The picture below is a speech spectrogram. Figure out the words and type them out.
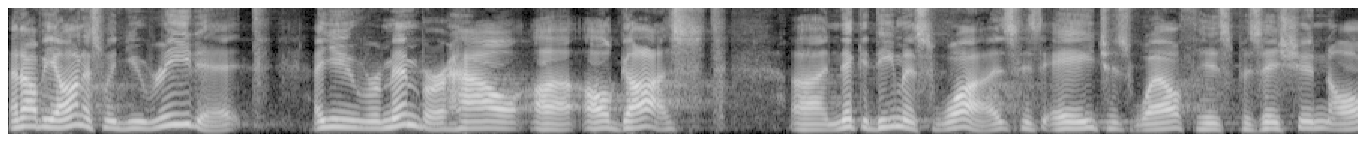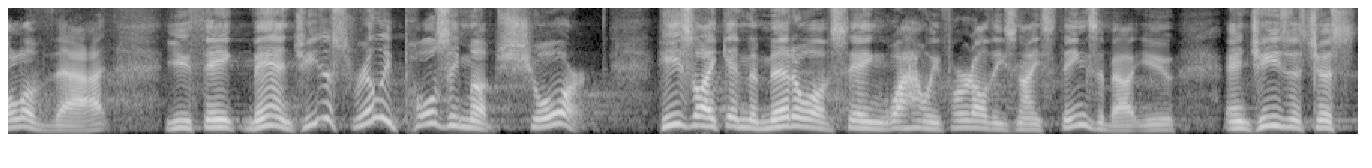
And I'll be honest, when you read it and you remember how uh, august uh, Nicodemus was, his age, his wealth, his position, all of that, you think, man, Jesus really pulls him up short. He's like in the middle of saying, Wow, we've heard all these nice things about you. And Jesus just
